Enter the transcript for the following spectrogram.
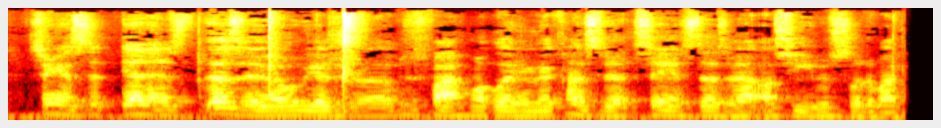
So yes, yeah, that's, that's it. You guys are uh, just fine. While playing the concept, saying does that. I'll see you later. Bye.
